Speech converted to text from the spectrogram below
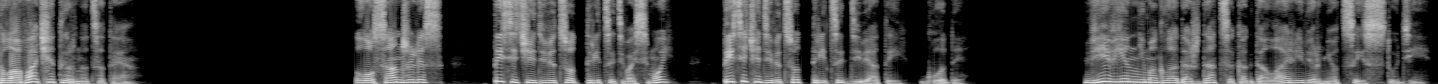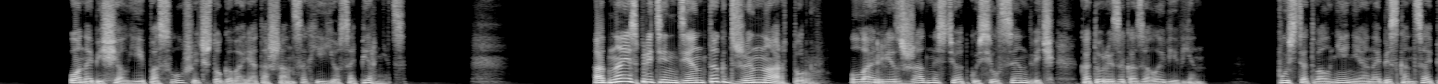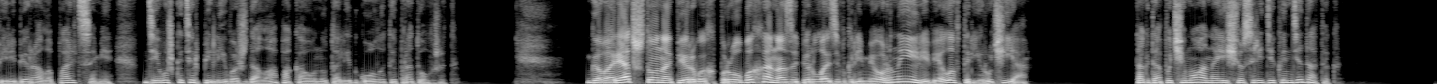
Глава 14. Лос-Анджелес, 1938-1939 годы. Вивьен не могла дождаться, когда Ларри вернется из студии. Он обещал ей послушать, что говорят о шансах ее соперниц. Одна из претенденток — Джин Артур. Ларри с жадностью откусил сэндвич, который заказала Вивьен. Пусть от волнения она без конца перебирала пальцами, девушка терпеливо ждала, пока он утолит голод и продолжит. Говорят, что на первых пробах она заперлась в гримерной и ревела в три ручья. Тогда почему она еще среди кандидаток?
